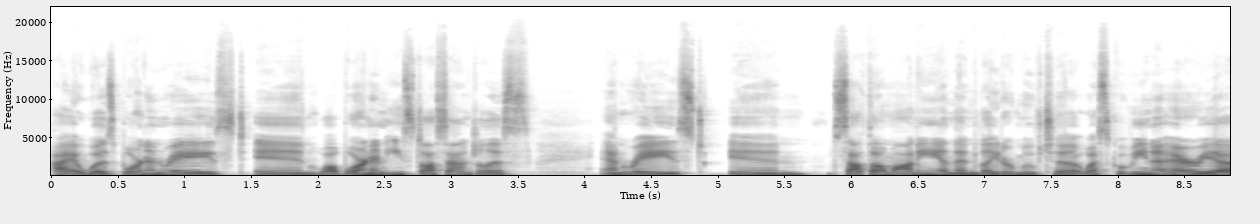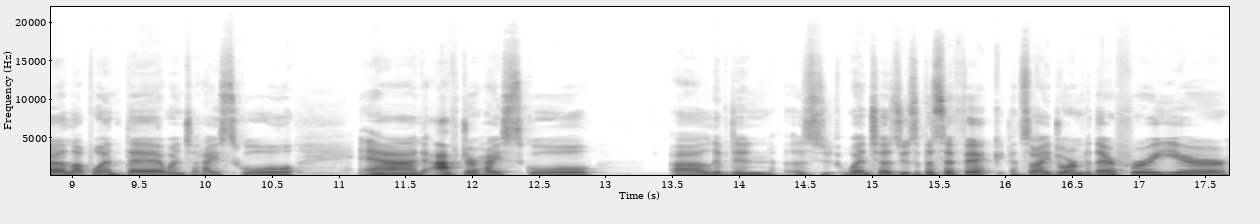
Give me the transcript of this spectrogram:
I was born and raised in, well, born in East Los Angeles and raised in South Monte and then later moved to West Covina area, La Puente, went to high school. And after high school, uh, lived in, went to Azusa Pacific. And so I dormed there for a year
